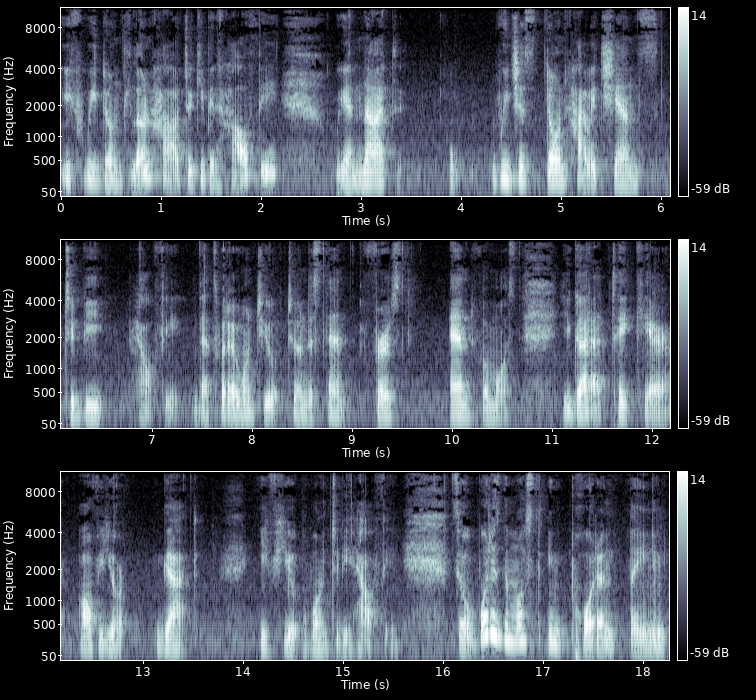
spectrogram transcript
if we don't learn how to keep it healthy we are not we just don't have a chance to be healthy. That's what I want you to understand first and foremost. You gotta take care of your gut if you want to be healthy. So, what is the most important thing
